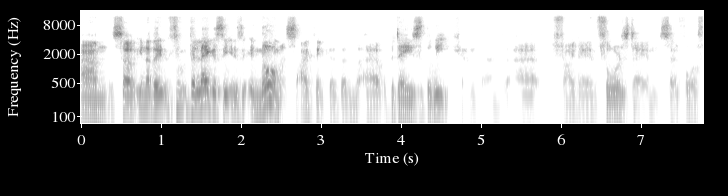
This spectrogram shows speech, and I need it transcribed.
Um, so, you know, the, the legacy is enormous, I think, of them, uh, the days of the week and, and uh, Friday and Thursday and so forth.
